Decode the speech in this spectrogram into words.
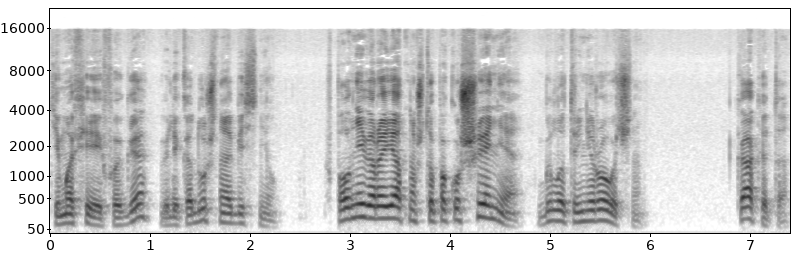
Тимофеев ИГ великодушно объяснил. Вполне вероятно, что покушение было тренировочным. Как это?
